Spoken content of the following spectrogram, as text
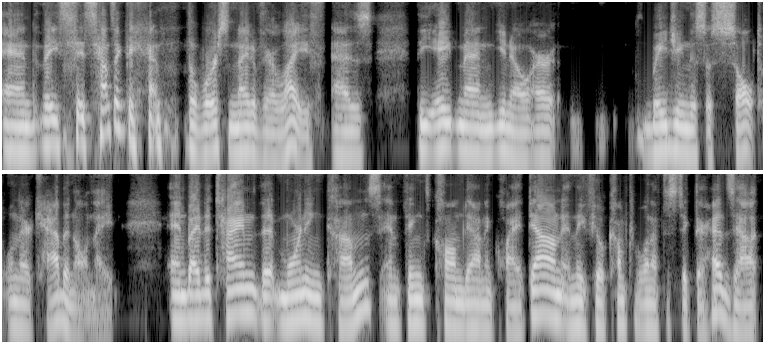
And they it sounds like they had the worst night of their life as the ape men, you know, are waging this assault on their cabin all night. And by the time that morning comes and things calm down and quiet down and they feel comfortable enough to stick their heads out,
